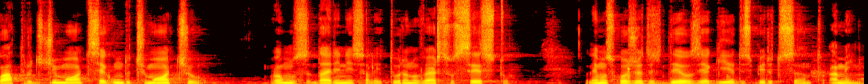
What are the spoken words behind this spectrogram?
4 de Timóteo, 2 Timóteo, vamos dar início à leitura no verso 6. Lemos com a ajuda de Deus e a guia do Espírito Santo. Amém.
